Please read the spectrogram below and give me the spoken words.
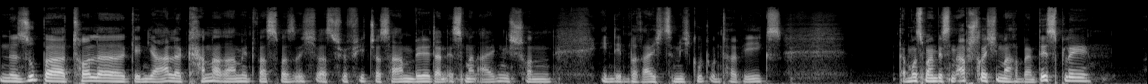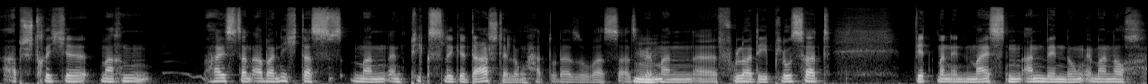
eine super tolle, geniale Kamera mit was was ich, was für Features haben will, dann ist man eigentlich schon in dem Bereich ziemlich gut unterwegs. Da muss man ein bisschen Abstriche machen beim Display. Abstriche machen heißt dann aber nicht, dass man eine pixelige Darstellung hat oder sowas. Also mhm. wenn man äh, Full HD Plus hat, wird man in den meisten Anwendungen immer noch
